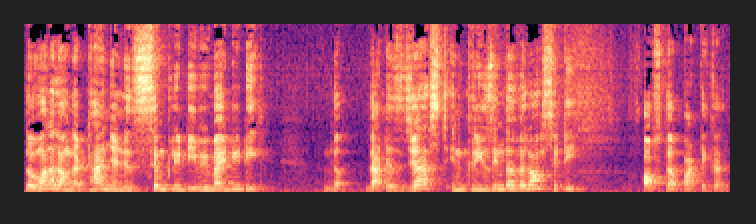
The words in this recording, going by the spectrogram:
The one along the tangent is simply dv by dt. The, that is just increasing the velocity of the particle.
